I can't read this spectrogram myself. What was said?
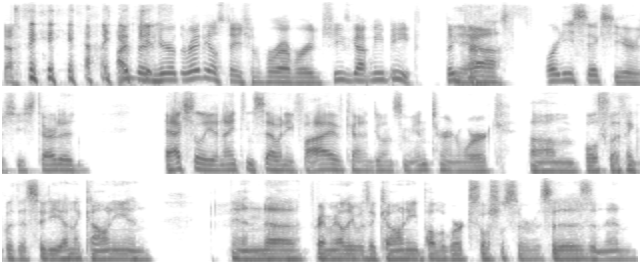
guess. I've been here at the radio station forever, and she's got me beat big yeah, time. 46 years. She started actually in 1975, kind of doing some intern work, um, both I think with the city and the county, and and uh, primarily with the county public works, social services, and then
